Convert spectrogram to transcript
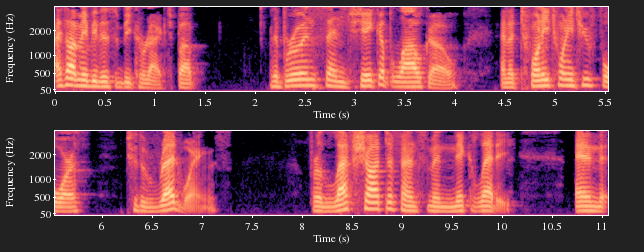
I thought maybe this would be correct, but the Bruins send Jacob Lauko and a 2022 fourth to the Red Wings for left shot defenseman Nick Leddy. And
